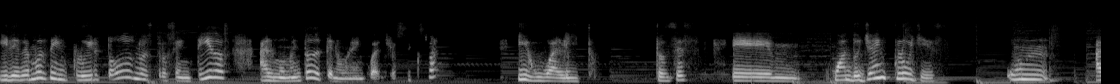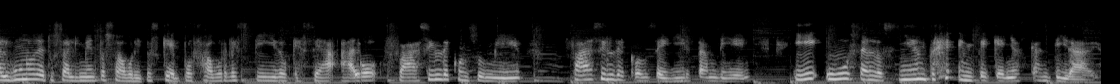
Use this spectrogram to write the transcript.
y debemos de incluir todos nuestros sentidos al momento de tener un encuentro sexual. Igualito. Entonces, em, cuando ya incluyes un, alguno de tus alimentos favoritos, que por favor les pido que sea algo fácil de consumir, fácil de conseguir también, y úsenlo siempre en pequeñas cantidades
